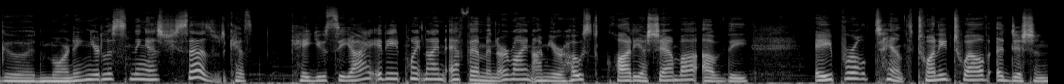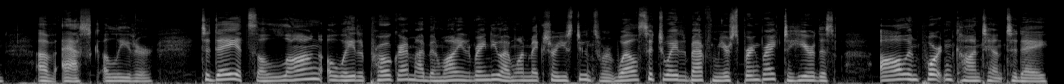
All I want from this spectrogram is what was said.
Good morning. You're listening, as she says, to KUCI 88.9 FM in Irvine. I'm your host, Claudia Shamba, of the April 10th, 2012 edition of Ask a Leader. Today, it's a long awaited program I've been wanting to bring to you. I want to make sure you students were well situated back from your spring break to hear this all important content today.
